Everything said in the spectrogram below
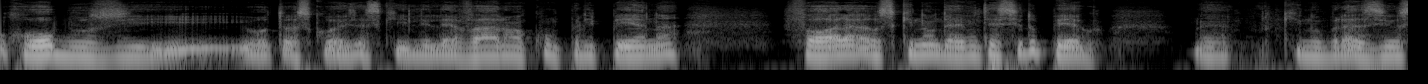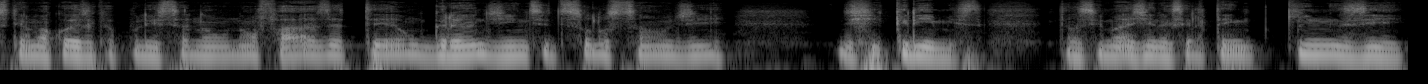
roubos e outras coisas que lhe levaram a cumprir pena, fora os que não devem ter sido pego. Né? Porque no Brasil, se tem uma coisa que a polícia não, não faz, é ter um grande índice de solução de, de crimes. Então, se imagina que se ele tem 15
